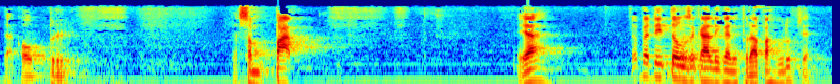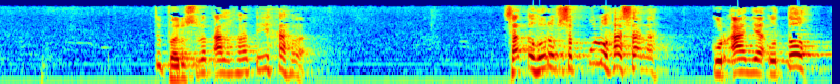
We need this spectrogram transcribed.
Tidak kober. Tidak sempat. Ya. Coba dihitung sekali-kali berapa huruf ya. Itu baru surat Al-Fatihah. Satu huruf sepuluh hasanah. Qur'annya utuh,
